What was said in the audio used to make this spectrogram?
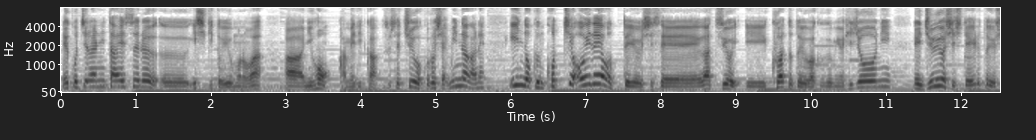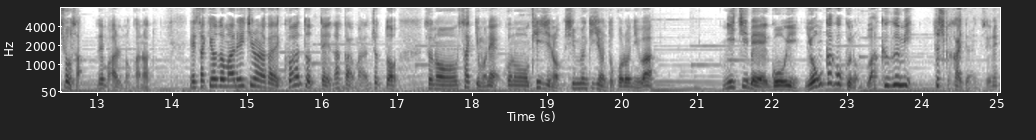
えー、こちらに対する意識というものは、あ日本、アメリカ、そして中国、ロシア、みんながね、インド君こっちおいでよっていう姿勢が強い、クワッドという枠組みを非常に重要視しているという証左でもあるのかなと。え先ほど丸一の中でクワッドってなんかまあちょっと、その、さっきもね、この記事の、新聞記事のところには、日米豪印4カ国の枠組みとしか書いてないんですよね。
